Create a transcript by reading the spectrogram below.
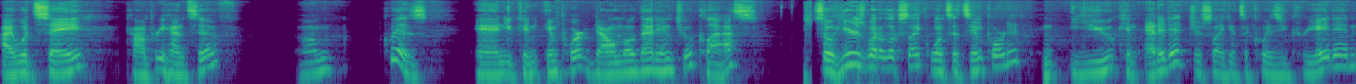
I would say, comprehensive um, quiz. And you can import, download that into a class. So here's what it looks like once it's imported. You can edit it just like it's a quiz you created.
